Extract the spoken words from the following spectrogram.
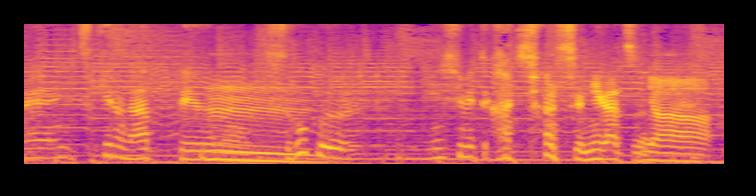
れに尽きるなっていうのを、すごく身に染みて感じたんですよ、2月。いやこ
